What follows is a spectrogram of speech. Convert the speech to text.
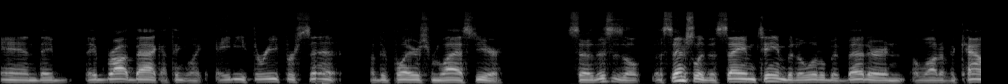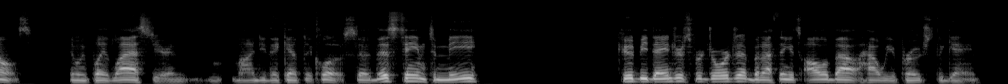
and they they brought back I think like eighty three percent of their players from last year. So this is a, essentially the same team, but a little bit better in a lot of accounts. than we played last year. And mind you, they kept it close. So this team to me could be dangerous for Georgia, but I think it's all about how we approach the game.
